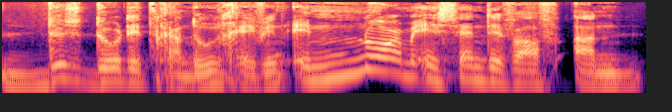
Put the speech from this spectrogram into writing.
Dus door dit te gaan doen, geef je een enorme incentive af aan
